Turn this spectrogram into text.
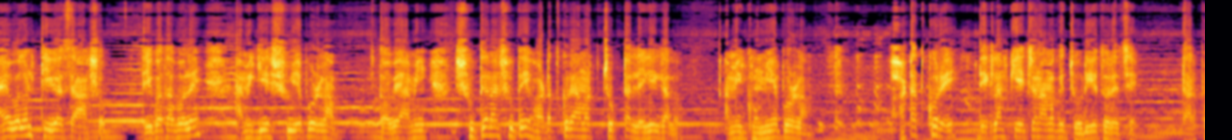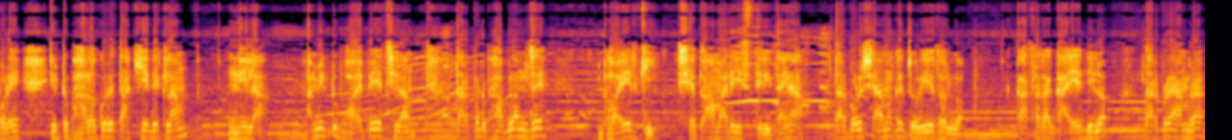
আমি বললাম, ঠিক আছে, আসো। এই কথা বলে আমি গিয়ে শুয়ে পড়লাম। তবে আমি শুতে না শুতেই হঠাৎ করে আমার চোখটা লেগে গেল। আমি ঘুমিয়ে পড়লাম। হঠাৎ করে দেখলাম কে যেন আমাকে জড়িয়ে ধরেছে। তারপরে একটু ভালো করে তাকিয়ে দেখলাম নীলা। আমি একটু ভয় পেয়েছিলাম। তারপরে ভাবলাম যে, ভয়ের কি? সে তো আমারই স্ত্রী, তাই না? তারপরে সে আমাকে জড়িয়ে ধরলো। কাঁথাটা গায়ে দিল। তারপরে আমরা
